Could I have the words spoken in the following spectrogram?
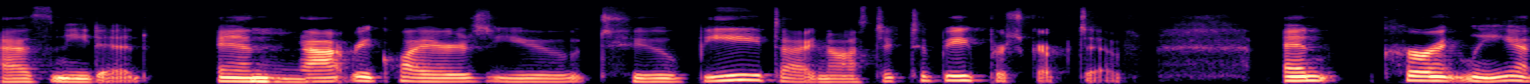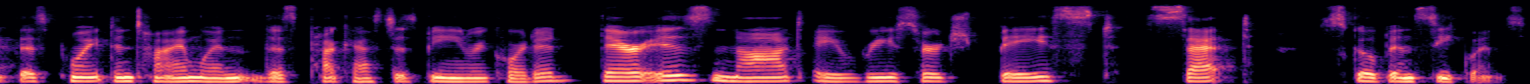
as needed. And Mm. that requires you to be diagnostic, to be prescriptive. And currently, at this point in time when this podcast is being recorded, there is not a research based set scope and sequence.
